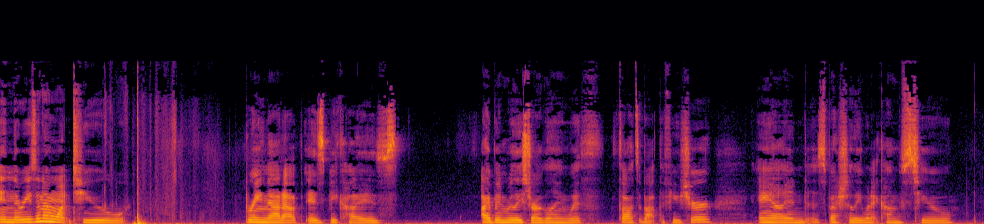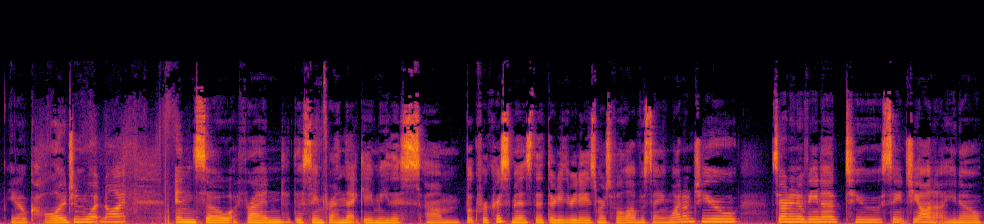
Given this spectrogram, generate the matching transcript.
and the reason I want to bring that up is because I've been really struggling with thoughts about the future, and especially when it comes to, you know, college and whatnot. And so, a friend, the same friend that gave me this um, book for Christmas, the 33 Days of Merciful Love, was saying, Why don't you start a novena to St. Gianna? You know,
